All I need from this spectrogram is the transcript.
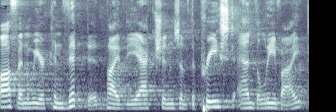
Often we are convicted by the actions of the priest and the Levite.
